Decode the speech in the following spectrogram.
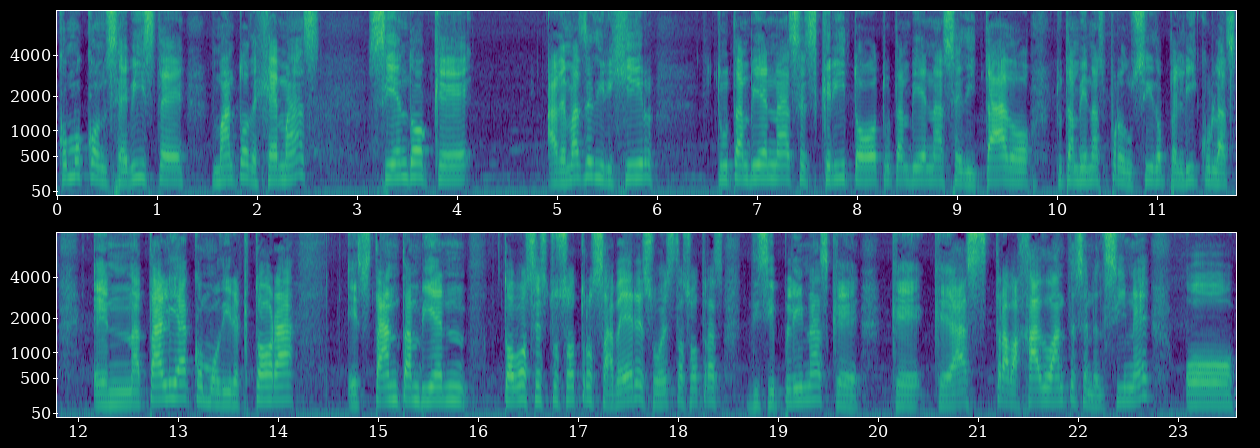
¿cómo concebiste Manto de Gemas, siendo que además de dirigir, tú también has escrito, tú también has editado, tú también has producido películas. En Natalia como directora, están también todos estos otros saberes o estas otras disciplinas que, que, has trabajado antes en el cine o,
